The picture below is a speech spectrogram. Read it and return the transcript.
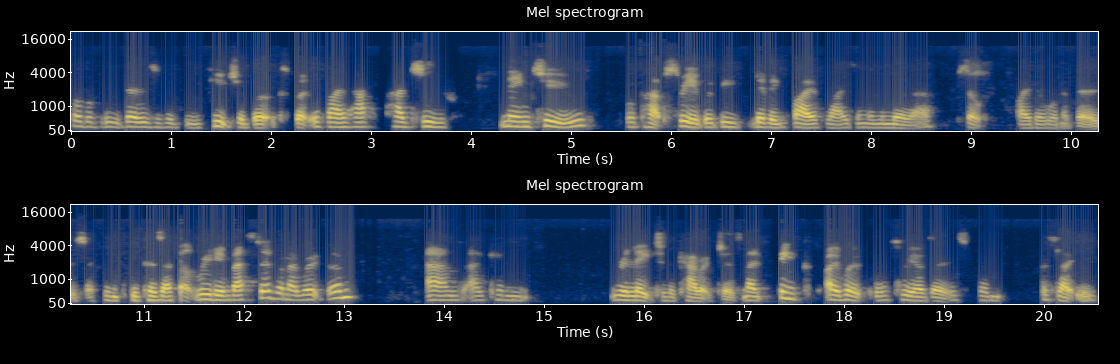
probably those would be future books. But if I have had to name two or perhaps three, it would be Living Fireflies and In the Mirror. So either one of those, I think, because I felt really invested when I wrote them and I can relate to the characters. And I think I wrote all three of those from a slightly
